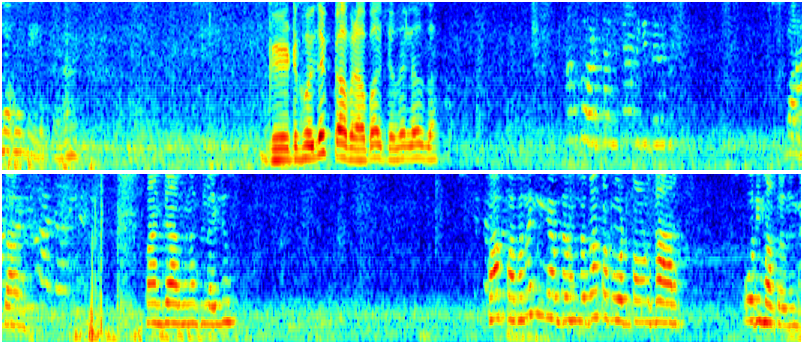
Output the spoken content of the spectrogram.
ਲਹੂ ਪੀ ਰੱਖਿਆ ਇਹਨਾਂ ਨੇ। ਗੇਟ ਖੋਲ ਦੇ ਕਮਰਾ ਭਰ ਜਾਂਦਾ ਲੱਗਦਾ ਪੰਜ ਚਾਰ ਪੰਜ ਚਾਰ ਦਿਨਾਂ ਤੇ ਲੈ ਜੂ। ਪਾਪਾ ਪਤਾ ਕੀ ਕਰਦਾ ਹੁੰਦਾ? ਪਾਪਾ ਵੋਟ ਪਾਉਣ ਸਾਰ ਉਹਦੀ ਮਸਲ ਦਿੰਦਾ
